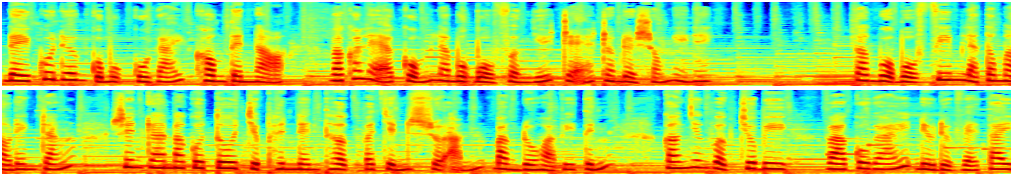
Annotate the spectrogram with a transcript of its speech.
đầy cô đơn của một cô gái không tên nọ và có lẽ cũng là một bộ phận giới trẻ trong đời sống ngày nay. Toàn bộ bộ phim là tông màu đen trắng, Shinkai Makoto chụp hình nền thật và chỉnh sửa ảnh bằng đồ họa vi tính, còn nhân vật Chobi và cô gái đều được vẽ tay,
